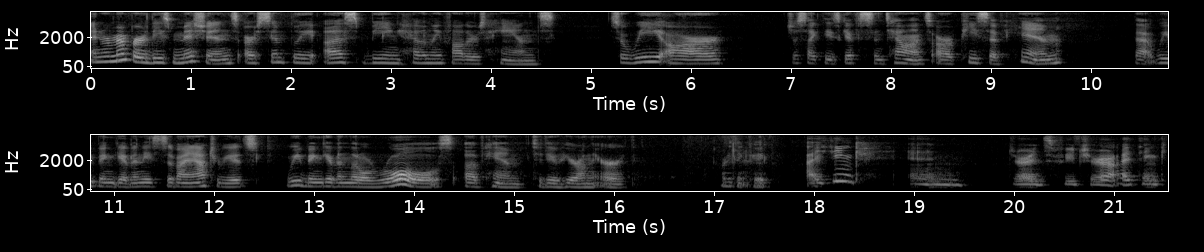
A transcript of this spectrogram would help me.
And remember, these missions are simply us being Heavenly Father's hands. So we are, just like these gifts and talents, are a piece of Him that we've been given, these divine attributes. We've been given little roles of Him to do here on the earth. What do you think, Kate? I think in Jared's future, I think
